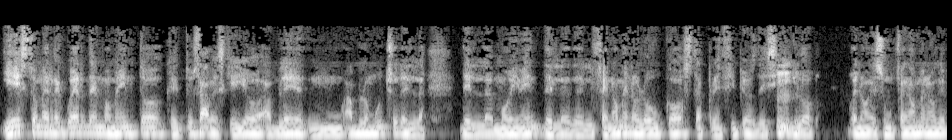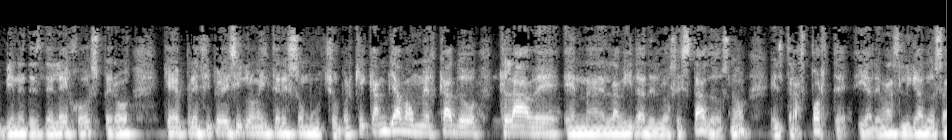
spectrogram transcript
Y esto me recuerda el momento que tú sabes que yo hablé, mm, hablo mucho del, del movimiento, del, del fenómeno low cost a principios de siglo bueno, es un fenómeno que viene desde lejos, pero que al principio del siglo me interesó mucho, porque cambiaba un mercado clave en la vida de los estados, ¿no? El transporte, y además ligados a,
